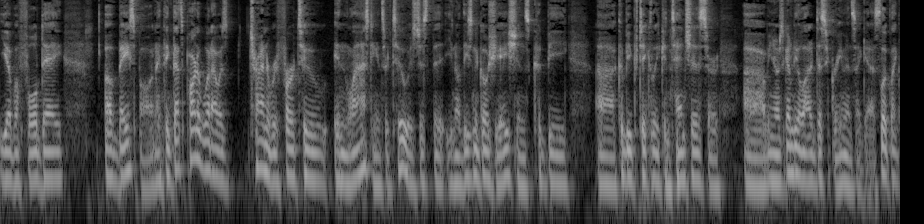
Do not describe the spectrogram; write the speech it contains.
you have a full day of baseball. And I think that's part of what I was trying to refer to in the last answer too, is just that, you know, these negotiations could be, uh, could be particularly contentious or, uh, you know, there's going to be a lot of disagreements, I guess. Look, like,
